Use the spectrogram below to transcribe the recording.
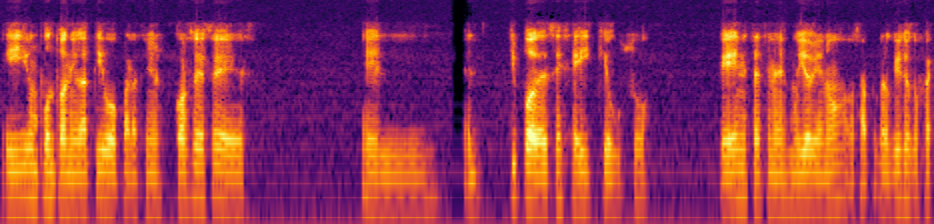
Y un punto negativo para el señor Scorsese es el, el tipo de CGI que usó. Que en esta escena es muy obvio, ¿no? O sea, porque lo que hizo que fue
